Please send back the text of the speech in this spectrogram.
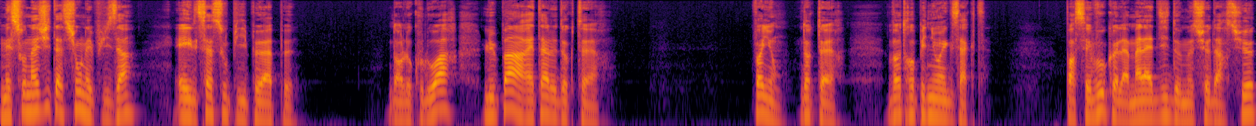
Mais son agitation l'épuisa, et il s'assoupit peu à peu. Dans le couloir, Lupin arrêta le docteur. Voyons, docteur, votre opinion exacte. Pensez-vous que la maladie de M. Darcieux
